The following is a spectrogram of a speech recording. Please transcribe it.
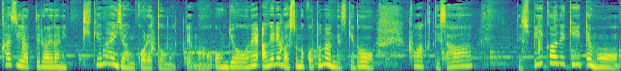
家事やってる間に聞けないじゃんこれと思って、まあ、音量をね上げれば済むことなんですけど怖くてさでスピーカーで聞いても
